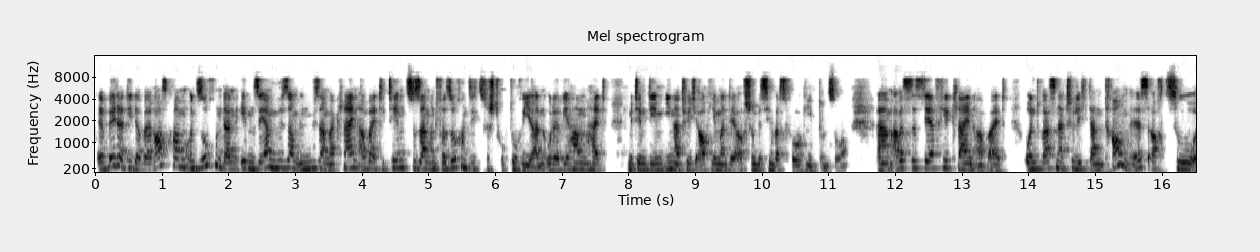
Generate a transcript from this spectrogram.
äh, Bilder, die dabei rauskommen und suchen dann eben sehr mühsam in mühsamer Kleinarbeit die Themen zusammen und versuchen sie zu strukturieren. Oder wir haben halt mit dem DMI natürlich auch jemand, der auch schon ein bisschen was vorgibt und so. Ähm, aber es ist sehr viel Kleinarbeit. Und was natürlich dann Traum ist, auch zu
